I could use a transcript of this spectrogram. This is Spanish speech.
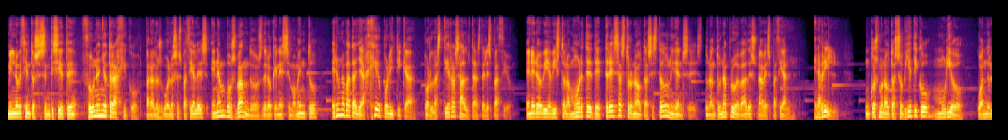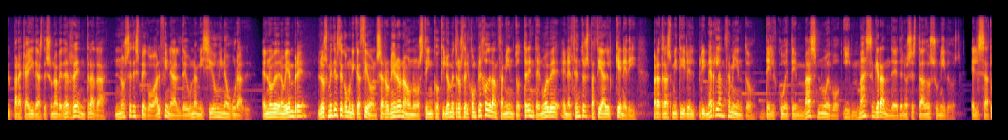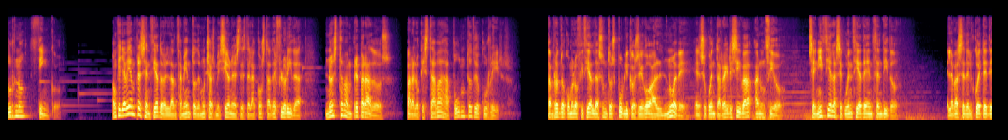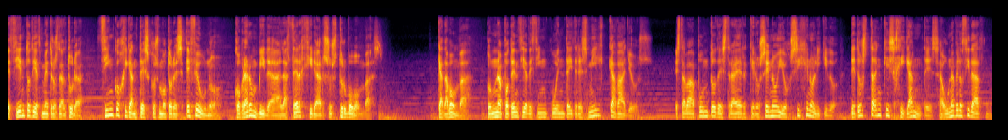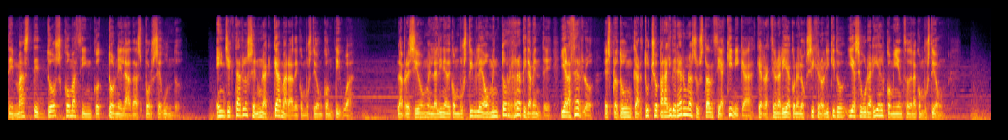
1967 fue un año trágico para los vuelos espaciales en ambos bandos de lo que en ese momento era una batalla geopolítica por las tierras altas del espacio. Enero había visto la muerte de tres astronautas estadounidenses durante una prueba de su nave espacial. En abril, un cosmonauta soviético murió cuando el paracaídas de su nave de reentrada no se despegó al final de una misión inaugural. El 9 de noviembre, los medios de comunicación se reunieron a unos 5 kilómetros del complejo de lanzamiento 39 en el Centro Espacial Kennedy para transmitir el primer lanzamiento del cohete más nuevo y más grande de los Estados Unidos, el Saturno V. Aunque ya habían presenciado el lanzamiento de muchas misiones desde la costa de Florida, no estaban preparados para lo que estaba a punto de ocurrir. Tan pronto como el oficial de Asuntos Públicos llegó al 9 en su cuenta regresiva, anunció, se inicia la secuencia de encendido. En la base del cohete de 110 metros de altura, cinco gigantescos motores F-1 cobraron vida al hacer girar sus turbobombas. Cada bomba, con una potencia de 53.000 caballos, estaba a punto de extraer queroseno y oxígeno líquido de dos tanques gigantes a una velocidad de más de 2,5 toneladas por segundo e inyectarlos en una cámara de combustión contigua. La presión en la línea de combustible aumentó rápidamente y al hacerlo explotó un cartucho para liberar una sustancia química que reaccionaría con el oxígeno líquido y aseguraría el comienzo de la combustión.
